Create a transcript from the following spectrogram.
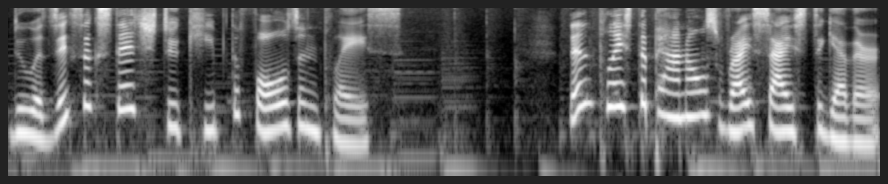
Do a zigzag stitch to keep the folds in place. Then place the panels right sides together.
